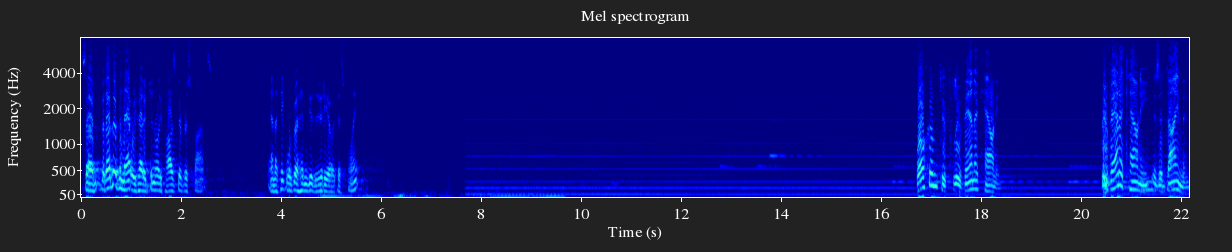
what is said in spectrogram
So, but other than that, we've had a generally positive response. And I think we'll go ahead and do the video at this point. Welcome to Fluvanna County. Fluvanna County is a diamond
